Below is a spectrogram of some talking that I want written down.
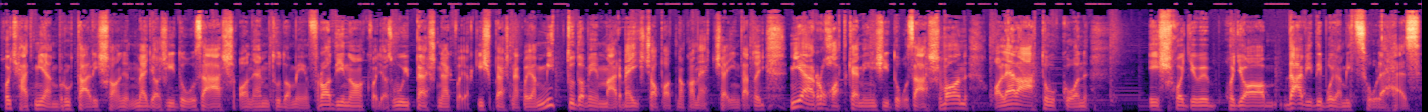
hogy hát milyen brutálisan megy a zsidózás a nem tudom én Fradinak, vagy az Újpestnek, vagy a Kispestnek, vagy a mit tudom én már melyik csapatnak a meccsein. Tehát, hogy milyen rohadt kemény zsidózás van a lelátókon, és hogy, hogy a Dávid Ibolya mit szól ehhez.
